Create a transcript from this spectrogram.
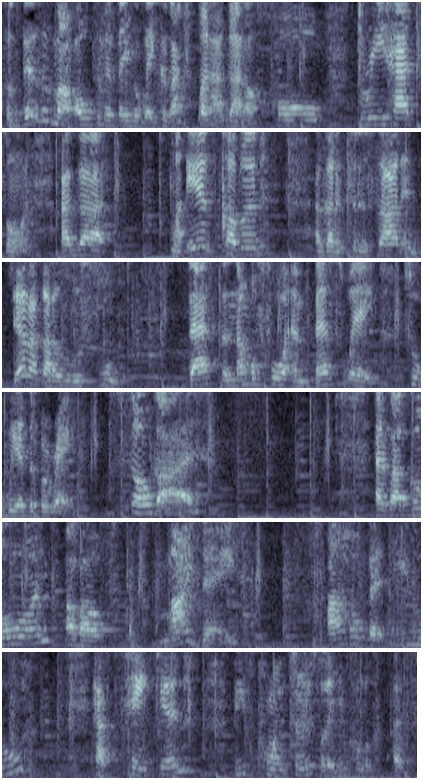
So this is my ultimate favorite way because I feel like I got a whole three hats on. I got my ears covered, I got it to the side, and then I got a little swoop. That's the number four and best way to wear the beret. So guys, as I go on about my day, I hope that you have taken these pointers so that you can look as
